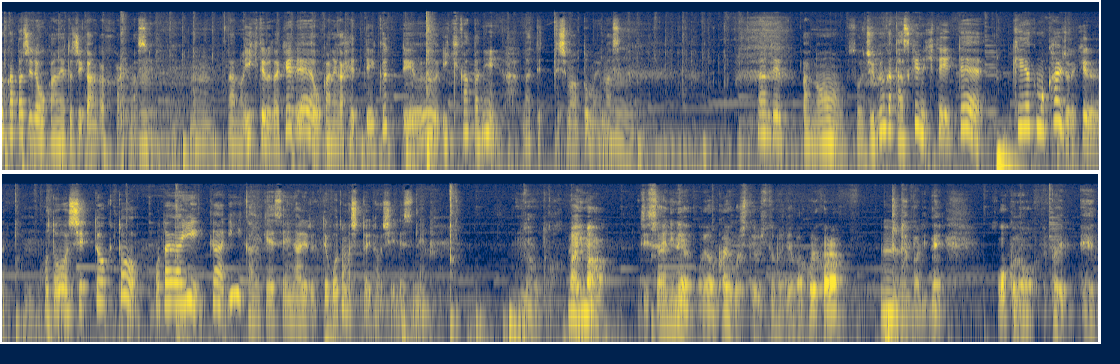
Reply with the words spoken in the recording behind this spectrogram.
う形でお金と時間がかかります、うんあの生きてるだけでお金が減っていくっていう生き方になっていってしまうと思います、うんなんであのそう自分が助けに来ていて契約も解除できることを知っておくとお互いがいい関係性になれるっていうことも知っておいてほしいですね。なるほど、まあ今実際にね親を介護している人もいればこれからうん。ちょっとやっぱりね、多くのやっぱりえーっ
